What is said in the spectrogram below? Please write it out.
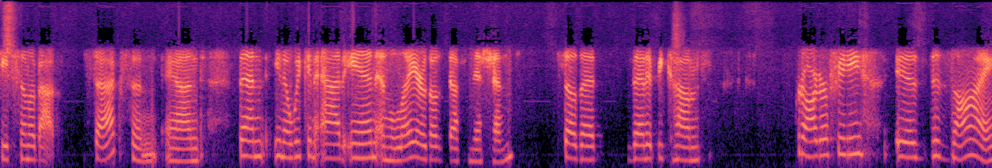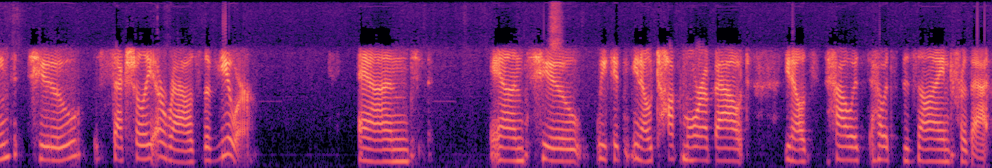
teach them about sex and, and then, you know, we can add in and layer those definitions so that then it becomes pornography is designed to sexually arouse the viewer. And and to we could, you know, talk more about, you know, how it's how it's designed for that.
